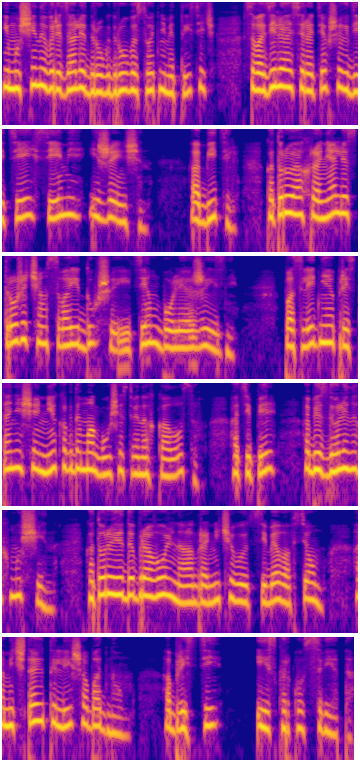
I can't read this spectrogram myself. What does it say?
и мужчины вырезали друг друга сотнями тысяч, свозили осиротевших детей, семьи и женщин. Обитель, которую охраняли строже, чем свои души и тем более жизни. Последнее пристанище некогда могущественных колоссов, а теперь обездоленных мужчин, которые добровольно ограничивают себя во всем, а мечтают лишь об одном — обрести искорку света.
